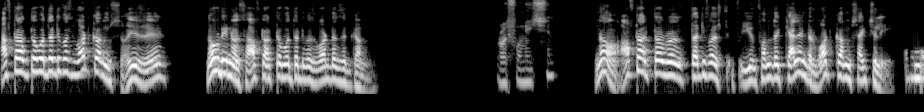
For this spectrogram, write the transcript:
After October 31st, what comes? Is it? Nobody knows. After October 31st, what does it come? Reformation. No, after October 31st, you, from the calendar, what comes actually? November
